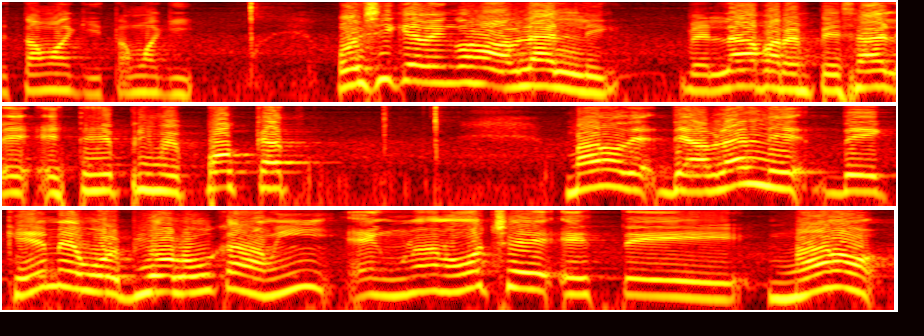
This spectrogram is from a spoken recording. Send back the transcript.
estamos aquí, estamos aquí. Hoy sí que vengo a hablarle, ¿verdad? Para empezar, e- este es el primer podcast. Mano, de, de hablarle de que me volvió loca a mí en una noche, este, mano,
